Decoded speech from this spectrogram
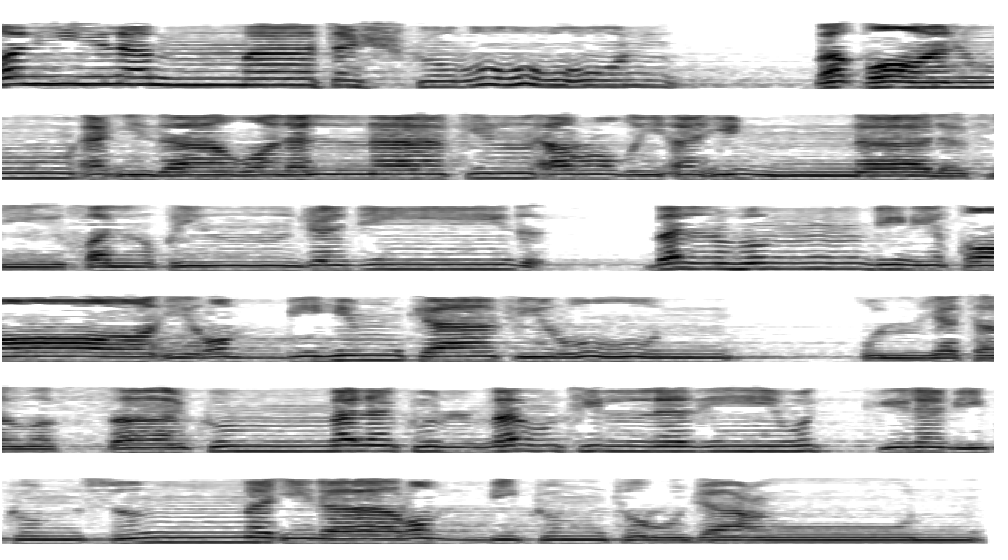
قليلا ما تشكرون فقالوا أئذا ظللنا في الأرض أئنا لفي خلق جديد بل هم بلقاء ربهم كافرون قل يتوفاكم ملك الموت الذي وكل بكم ثم إلى ربكم ترجعون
